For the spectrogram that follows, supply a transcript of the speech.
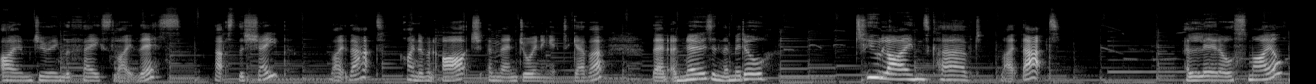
I'm doing the face like this. That's the shape, like that, kind of an arch, and then joining it together. Then a nose in the middle, two lines curved like that, a little smile,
